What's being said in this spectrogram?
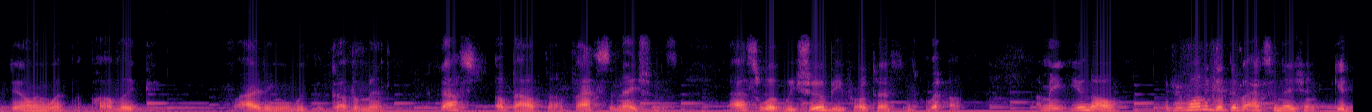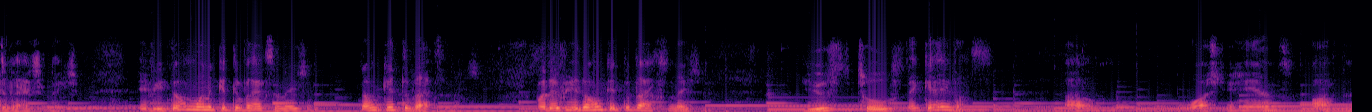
dealing with the public fighting with the government. That's about the vaccinations. That's what we should be protesting about. I mean, you know, if you want to get the vaccination, get the vaccination. If you don't want to get the vaccination, don't get the vaccination. But if you don't get the vaccination, use the tools they gave us. Um, wash your hands often.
